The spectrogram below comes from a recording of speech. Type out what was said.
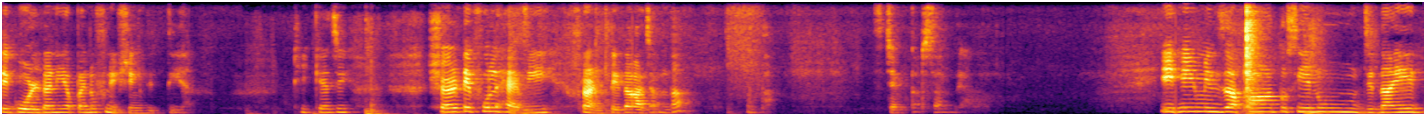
ਤੇ 골ਡਨ ਹੀ ਆਪਾਂ ਇਹਨੂੰ ਫਿਨਿਸ਼ਿੰਗ ਦਿੱਤੀ ਹੈ। ਠੀਕ ਹੈ ਜੀ। ਸ਼ਰਟ ਇਹ ਫੁੱਲ ਹੈਵੀ ਫਰੰਟ ਇਹਦਾ ਆ ਜਾਂਦਾ। ਚੈੱਕ ਕਰ ਸਕਦੇ ਹੋ। ਇਹ ਮੀਨਸ ਆਪਾਂ ਤੁਸੀਂ ਇਹਨੂੰ ਜਿੱਦਾਂ ਇਹ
